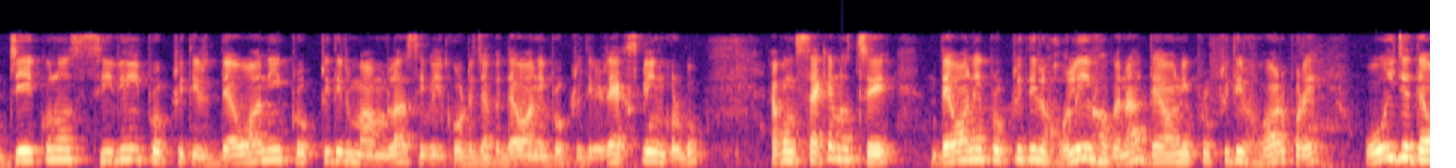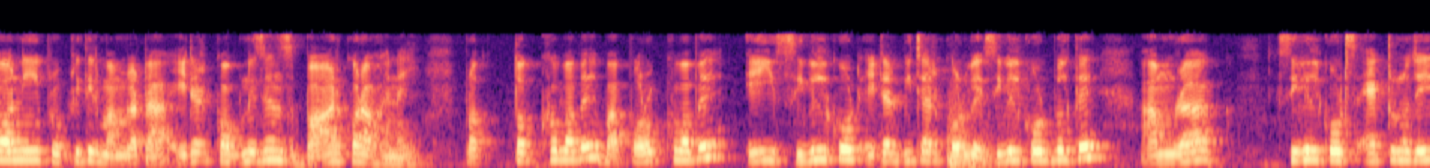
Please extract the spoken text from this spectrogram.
যে কোনো সিভিল প্রকৃতির, দেওয়ানি প্রকৃতির মামলা সিভিল কোর্টে যাবে, দেওয়ানি প্রকৃতির, এটা এক্সপ্লেইন করব। এবং সেকেন্ড হচ্ছে, দেওয়ানি প্রকৃতির হলেই হবে না, দেওয়ানি প্রকৃতির হওয়ার পরে ওই যে দেওয়ানি প্রকৃতির মামলাটা, এটার কগনিজেন্স বার করা হয় নাই। প্রত্যক্ষভাবে বা পরোক্ষভাবে এই সিভিল কোর্ট এটার বিচার করবে। সিভিল কোর্ট বলতে আমরা সিভিল কোর্টস অ্যাক্ট অনুযায়ী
